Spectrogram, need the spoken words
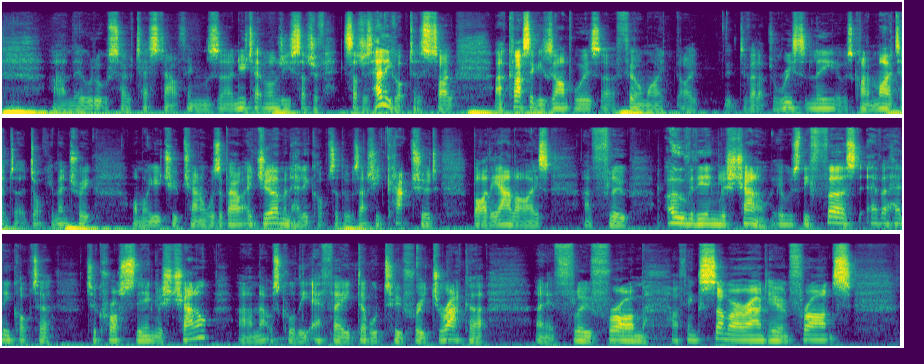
Um, they would also test out things, uh, new technologies such as such as helicopters. So, a classic example is a film I, I developed recently. It was kind of my attempt at a documentary on my YouTube channel was about a German helicopter that was actually captured by the Allies and flew over the English Channel. It was the first ever helicopter to cross the English Channel. Um, that was called the FA 223 Drache, and it flew from, I think, somewhere around here in France,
